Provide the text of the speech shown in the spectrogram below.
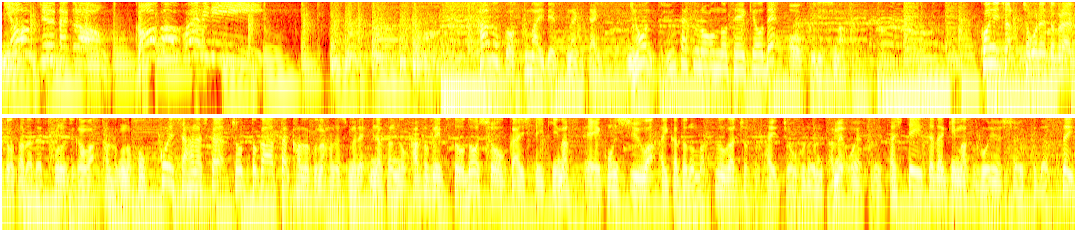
日本住宅ローンゴーゴーファミリー。家族を住まいでつなぎたい日本住宅ローンの提供でお送りします。こんにちは。チョコレートブライト長田です。この時間は家族のほっこりした話からちょっと変わった家族の話まで皆さんの家族エピソードを紹介していきます、えー今週は相方の松尾がちょっと体調不良のためお休みさせていただきます。ご了承ください。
